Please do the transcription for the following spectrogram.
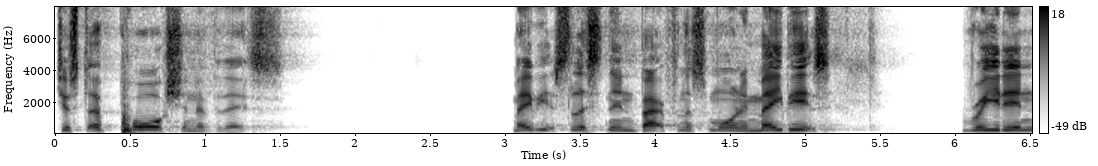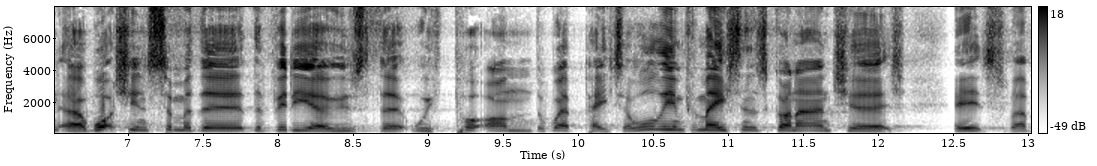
just a portion of this. Maybe it's listening back from this morning. Maybe it's reading, uh, watching some of the, the videos that we've put on the webpage. So, all the information that's gone out in church, it's I've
